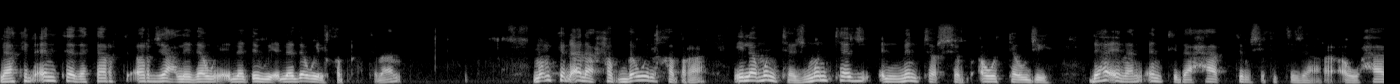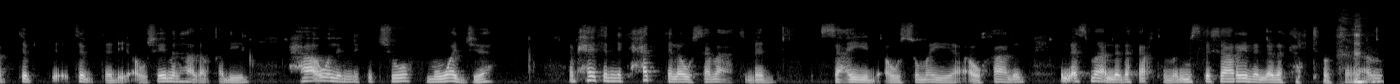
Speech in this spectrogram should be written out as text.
لكن أنت ذكرت أرجع لذوي, لذوي, لذوي الخبرة تمام؟ ممكن أنا أحط ذوي الخبرة إلى منتج منتج المنترشيب أو التوجيه. دائما أنت إذا حاب تمشي في التجارة أو حاب تبتدي أو شيء من هذا القبيل حاول أنك تشوف موجه بحيث أنك حتى لو سمعت من سعيد أو سمية أو خالد الأسماء اللي ذكرتهم المستشارين اللي ذكرتهم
